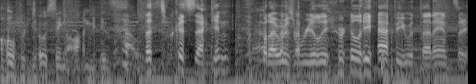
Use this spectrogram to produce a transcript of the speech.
Overdosing on his house. That took a second, but I was really, really happy with that answer.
